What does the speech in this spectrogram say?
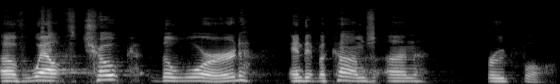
of wealth choke the word, and it becomes unfruitful.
